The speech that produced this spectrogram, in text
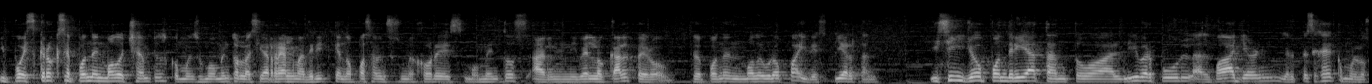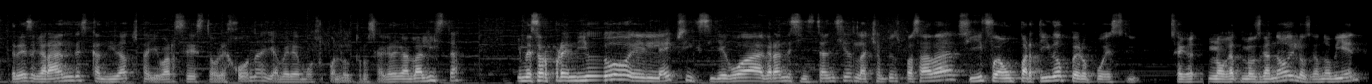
Y pues creo que se pone en modo Champions, como en su momento lo hacía Real Madrid, que no pasaba en sus mejores momentos al nivel local, pero se ponen en modo Europa y despiertan. Y sí, yo pondría tanto al Liverpool, al Bayern y al PSG como los tres grandes candidatos a llevarse esta orejona. Ya veremos cuál otro se agrega a la lista. Y me sorprendió el Leipzig, si llegó a grandes instancias la Champions pasada. Sí, fue a un partido, pero pues los ganó y los ganó bien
